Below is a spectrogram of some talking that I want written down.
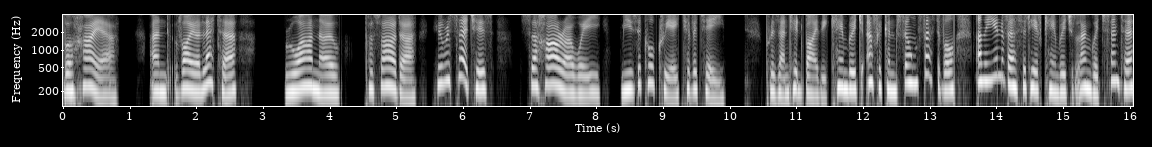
Bouhaya and Violeta Ruano Posada, who researches Sahrawi musical creativity. Presented by the Cambridge African Film Festival and the University of Cambridge Language Centre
